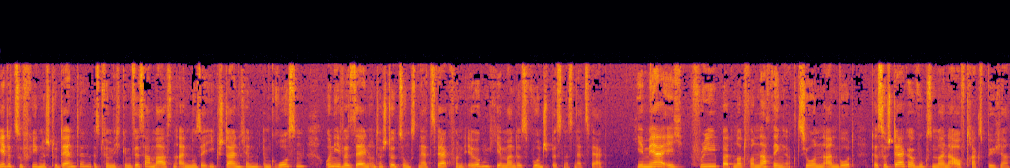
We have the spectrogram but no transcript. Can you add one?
Jede zufriedene Studentin ist für mich gewissermaßen ein Mosaiksteinchen im großen, universellen Unterstützungsnetzwerk von irgendjemandes Wunschbusiness-Netzwerk. Je mehr ich Free but not for nothing Aktionen anbot, desto stärker wuchsen meine Auftragsbücher.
